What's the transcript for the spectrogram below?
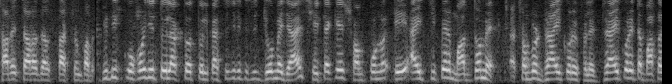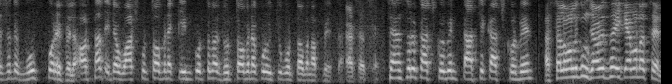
সাড়ে চার হাজার সাকশন পাবেন। যদি কখনো যদি তৈলাক্ত তৈল কাজটা যদি কিছু জমে যায় সেটাকে সম্পূর্ণ এআই চিপের মাধ্যমে সম্পূর্ণ ড্রাই করে ফেলে। ড্রাই করে এটা বাতাসের সাথে মুভ করে ফেলে। অর্থাৎ এটা ওয়াশ করতে হবে না ক্লিন করতে হবে না ধরতে হবে না কোনো উঁচু করতে হবে না আপনি এটা। আচ্ছা আচ্ছা। সেন্সরে কাজ করবেন টাচে কাজ করবেন। আসসালামু আলাইকুম জাভেদ ভাই কেমন আছেন?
